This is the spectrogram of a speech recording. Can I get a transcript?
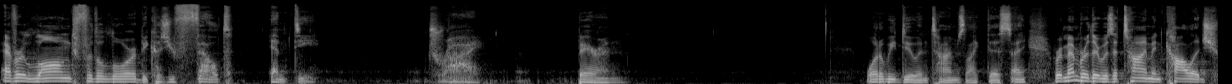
ever longed for the Lord because you felt empty, dry, barren. What do we do in times like this? I remember there was a time in college,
